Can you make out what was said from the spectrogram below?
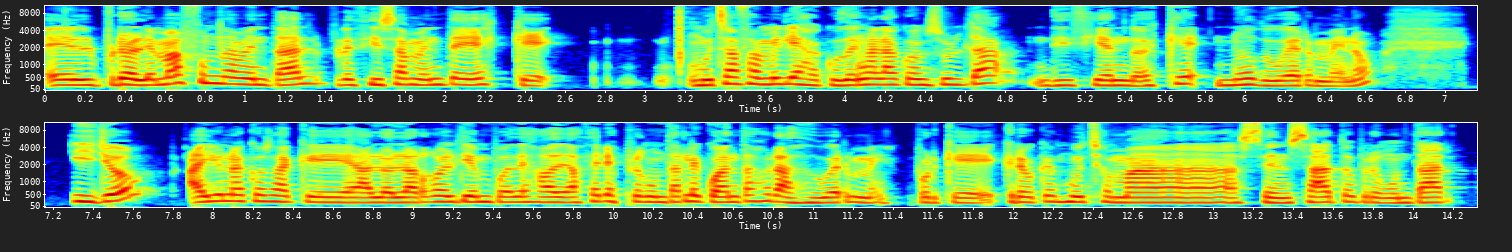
El problema fundamental precisamente es que muchas familias acuden a la consulta diciendo es que no duerme, ¿no? Y yo hay una cosa que a lo largo del tiempo he dejado de hacer, es preguntarle cuántas horas duerme, porque creo que es mucho más sensato preguntar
